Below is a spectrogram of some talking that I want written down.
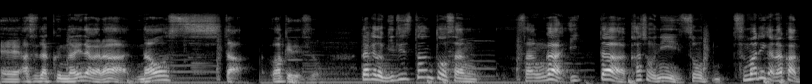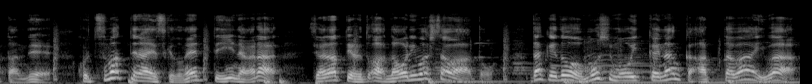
えー汗だくになりながら直したわけですよ。だけど技術担当さんさんが行った箇所にその詰まりがなかったんでこれ詰まってないですけどねって言いながらじゃあなってやると「あ治りましたわ」と。だけどもしもう一回何かあった場合は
